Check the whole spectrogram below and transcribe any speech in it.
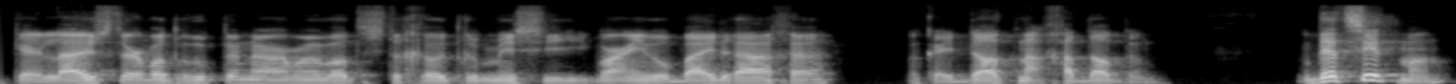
Oké, luister, wat roept er naar me? Wat is de grotere missie waarin je wil bijdragen? Oké, dat, nou, ga dat doen. That's it, man.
